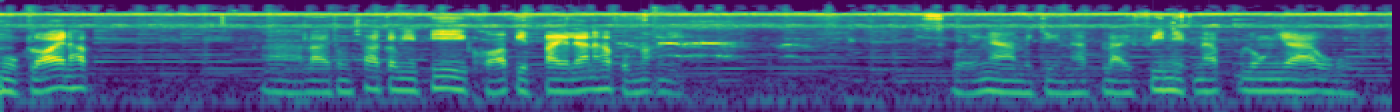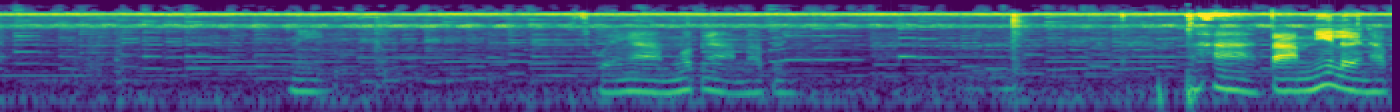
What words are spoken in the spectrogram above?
มูกร้อยนะครับลายตรงชาติก็มีพี่ขอปิดไปแล้วนะครับ ผมเนาะนี่สวยงามจริงนะครับลายฟีนิกซ์นะครับลงยาโอ้โหนี่สวยงามงดงามนะครับนี่ อ่าตามนี้เลยนะครับ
